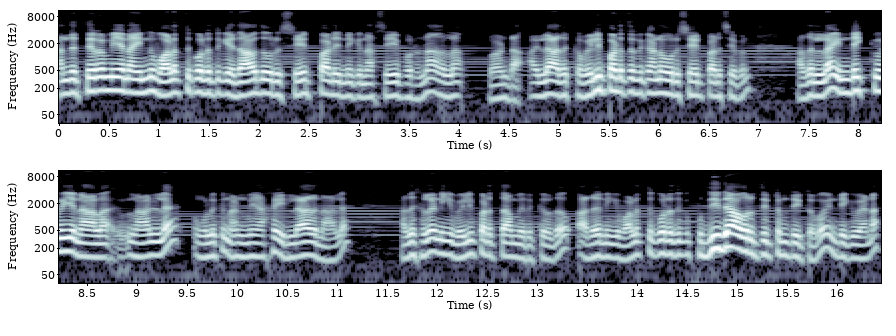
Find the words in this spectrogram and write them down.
அந்த திறமையை நான் இன்னும் வளர்த்துக்கொள்றதுக்கு ஏதாவது ஒரு செயற்பாடு இன்றைக்கி நான் செய்ய போகிறேன்னா அதெல்லாம் வேண்டாம் இல்லை அதுக்கு வெளிப்படுத்துறதுக்கான ஒரு செயற்பாடு செய்வேன். அதெல்லாம் இன்றைக்குரிய நாள நாளில் உங்களுக்கு நன்மையாக இல்லாதனால அதுகளை நீங்கள் வெளிப்படுத்தாமல் இருக்கிறதோ அதை நீங்கள் வளர்த்துக்கிறதுக்கு புதிதாக ஒரு திட்டம் தீட்டவோ இன்றைக்கு வேண்டாம்.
